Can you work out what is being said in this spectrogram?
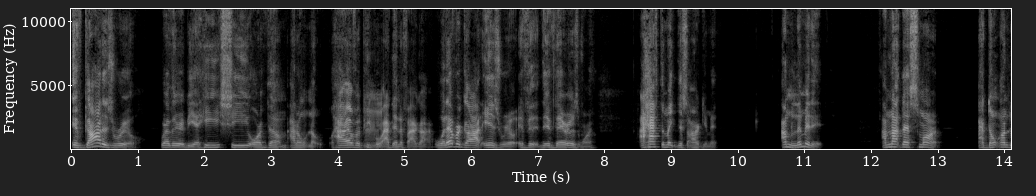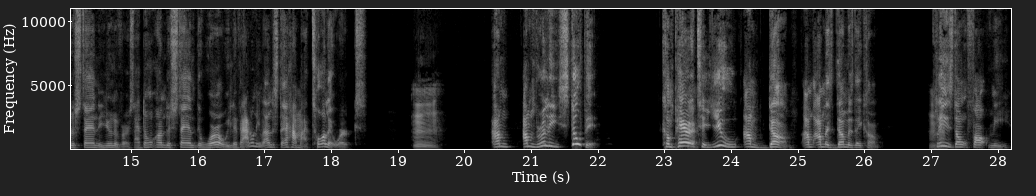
If God is real, whether it be a he, she, or them, I don't know. However, people Mhm. identify God, whatever God is real, if it, if there is one, I have to make this argument. I'm limited. I'm not that smart. I don't understand the universe. I don't understand the world we live in. I don't even understand how my toilet works. Mm. I'm I'm really stupid. Compared Okay. to you, I'm dumb. I'm I'm as dumb as they come. Mhm. Please don't fault me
